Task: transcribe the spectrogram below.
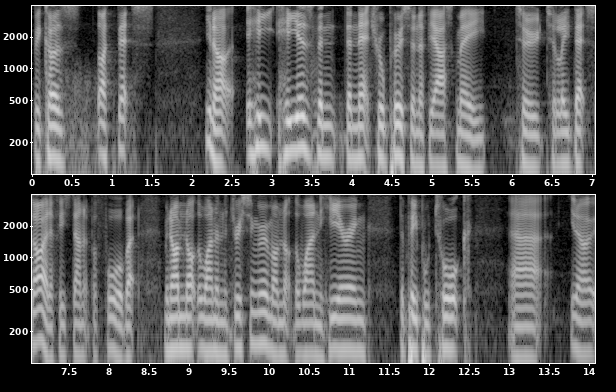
because, like, that's, you know, he he is the the natural person, if you ask me, to to lead that side if he's done it before. But I mean, I'm not the one in the dressing room. I'm not the one hearing the people talk. Uh, you know,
